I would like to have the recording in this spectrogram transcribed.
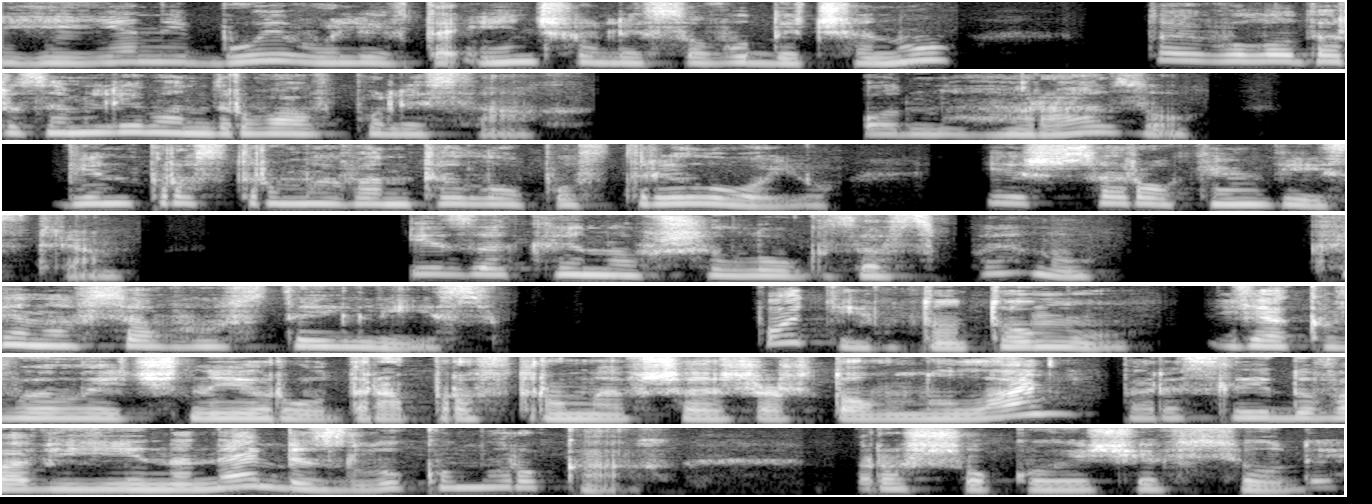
гієни буйволів та іншу лісову дичину, той володар землі мандрував по лісах. Одного разу він простромив антилопу стрілою із широким вістрям і, закинувши лук за спину, кинувся в густий ліс. Подібно тому, як величний рудра, простромивши жартовну лань, переслідував її на небі з луком у руках, розшукуючи всюди.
